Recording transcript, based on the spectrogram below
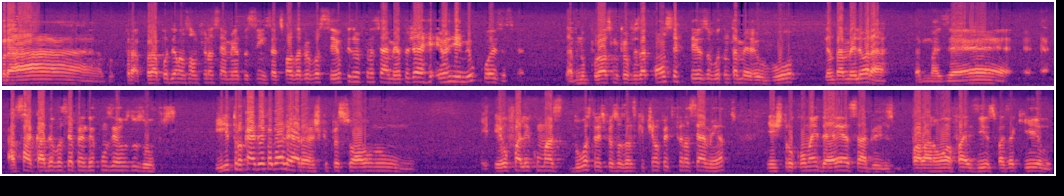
para poder lançar um financiamento assim, satisfatório para você. Eu fiz meu financiamento, eu já eu errei mil coisas, cara. Sabe? No próximo que eu fizer, com certeza eu vou tentar, eu vou tentar melhorar. Mas é, é. A sacada é você aprender com os erros dos outros. E trocar ideia com a galera. Acho que o pessoal não. Eu falei com umas duas, três pessoas antes que tinham feito financiamento e a gente trocou uma ideia, sabe? Eles falaram, ó, oh, faz isso, faz aquilo,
